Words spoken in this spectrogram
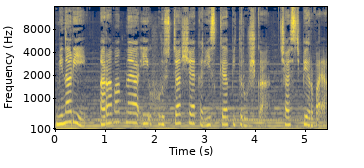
Минари – ароматная и хрустящая корейская петрушка. Часть первая.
